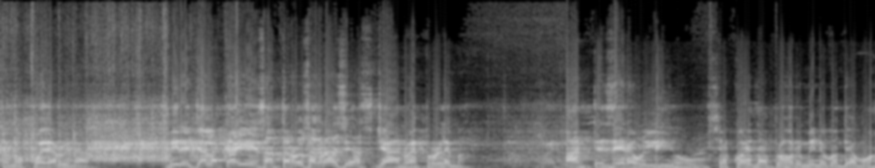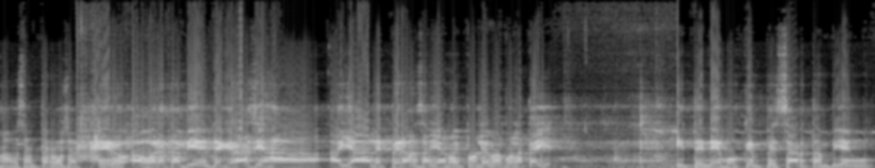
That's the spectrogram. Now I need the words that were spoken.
Se nos puede arruinar. Miren, ya la calle de Santa Rosa, gracias, ya no es problema. Antes era un lío, ¿se acuerda, profesor Herminio, cuando íbamos a Santa Rosa? Pero ahora también, de gracias a allá a la esperanza, ya no hay problema con la calle. Y tenemos que empezar también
